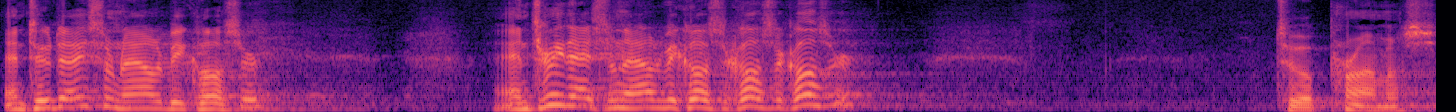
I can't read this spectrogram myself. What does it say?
And two days from now, it'll be closer. And three days from now, it'll be closer, closer, closer to a promise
